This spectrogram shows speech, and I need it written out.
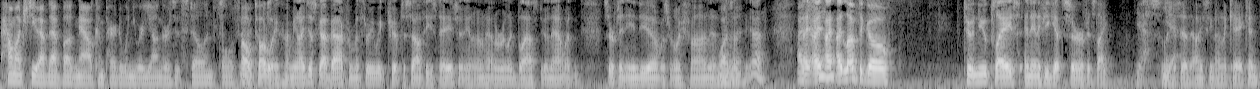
how much do you have that bug now compared to when you were younger? Is it still in full effect? Oh, totally. I mean, I just got back from a three week trip to Southeast Asia, you know, and had a really blast doing that. Went surfed in India. It was really fun. And Was uh, it? Yeah. I, seen- I, I, I love to go to a new place, and then if you get surf, it's like yes, like Yeah. I said, the icing on the cake. And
